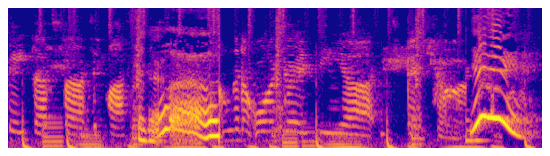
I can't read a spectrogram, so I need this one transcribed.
pay that uh, deposit. Whoa! I'm gonna order the uh, inspection. Yay!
